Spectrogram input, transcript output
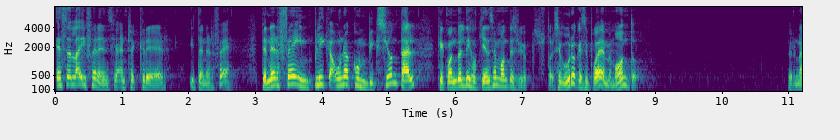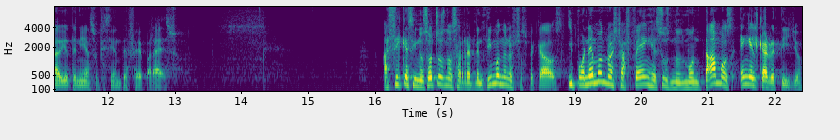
Esa es la diferencia entre creer y tener fe. Tener fe implica una convicción tal que cuando él dijo, ¿quién se monta? Yo estoy seguro que sí puede, me monto. Pero nadie tenía suficiente fe para eso. Así que si nosotros nos arrepentimos de nuestros pecados y ponemos nuestra fe en Jesús, nos montamos en el carretillo,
